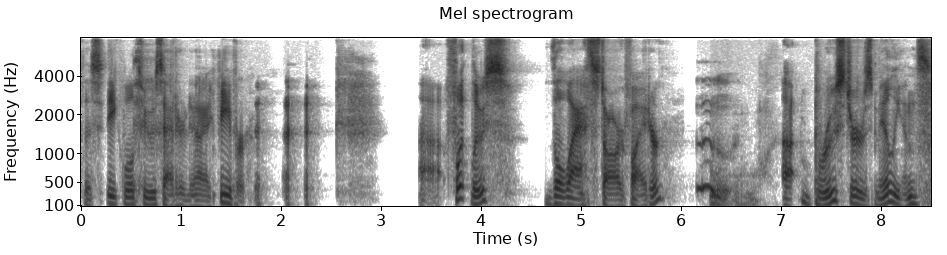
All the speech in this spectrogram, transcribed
the sequel to Saturday Night Fever. uh, Footloose, The Last Starfighter, Ooh. uh, Brewster's Millions,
